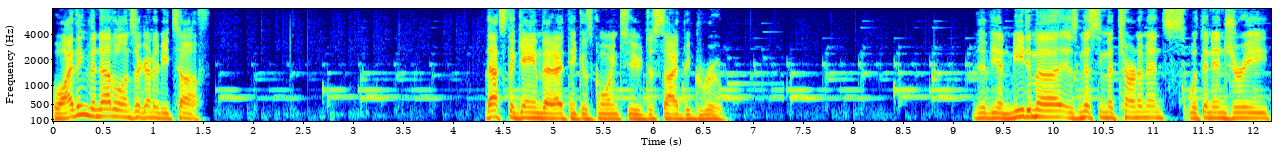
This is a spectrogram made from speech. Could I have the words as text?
Well, I think the Netherlands are going to be tough. That's the game that I think is going to decide the group. Vivianne Miedema is missing the tournaments with an injury,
